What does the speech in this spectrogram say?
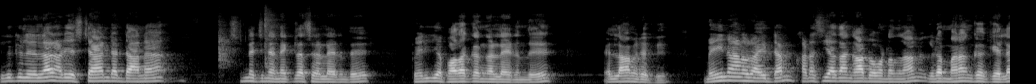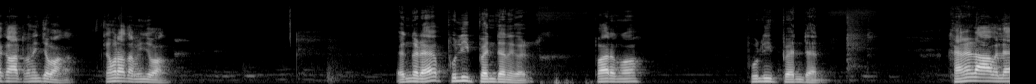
இதுக்குள்ள எல்லாம் நிறைய ஸ்டாண்டர்டான சின்ன சின்ன நெக்லஸ்களில் இருந்து பெரிய பதக்கங்களில் இருந்து எல்லாம் இருக்குது மெயினான ஒரு ஐட்டம் கடைசியாக தான் காட்டுவோன்றது நான் இடம் மரம் கேட்கல காட்டுறேன் கேமரா தான் இங்கே எங்கட புலி பெண்டன்கள்? பாருங்க. புலி பெண்டன். கனடாவில்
